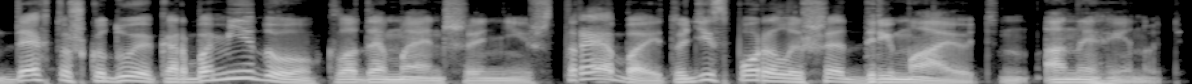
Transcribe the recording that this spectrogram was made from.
Дехто шкодує карбаміду, кладе менше, ніж треба, і тоді спори лише дрімають, а не гинуть.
